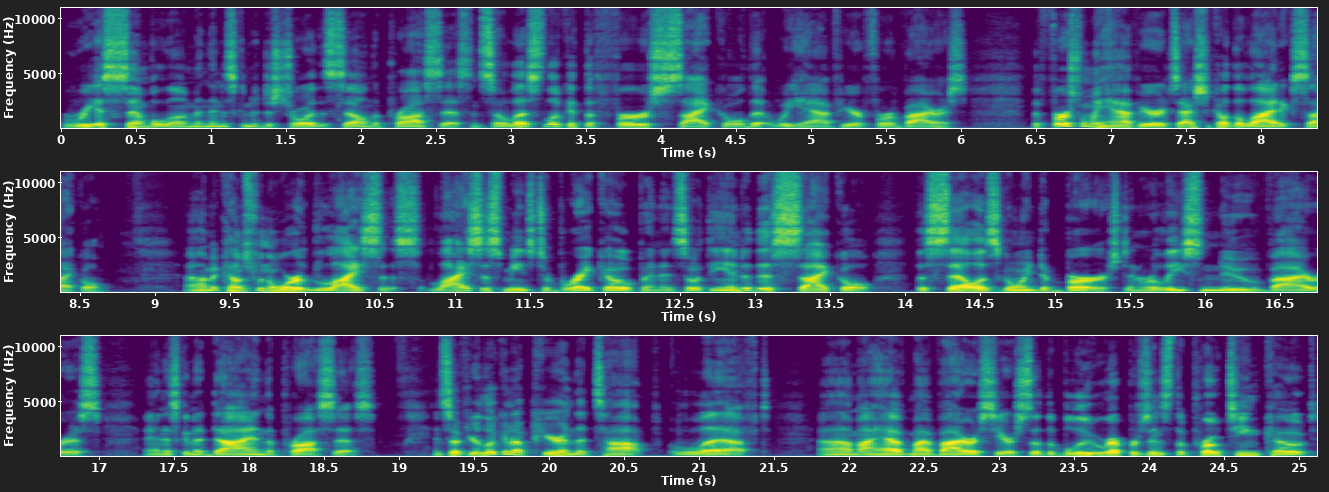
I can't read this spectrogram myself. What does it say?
reassemble them, and then it's going to destroy the cell in the process. And so let's look at the first cycle that we have here for a virus. The first one we have here, it's actually called the Lytic cycle. Um, it comes from the word lysis. Lysis means to break open. And so at the end of this cycle, the cell is going to burst and release new virus, and it's going to die in the process. And so if you're looking up here in the top left, um, I have my virus here. So the blue represents the protein coat.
